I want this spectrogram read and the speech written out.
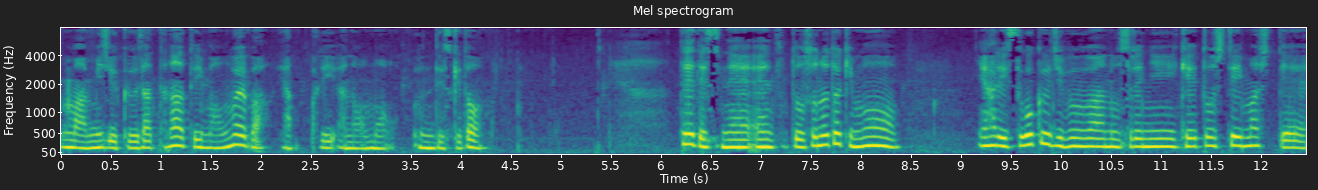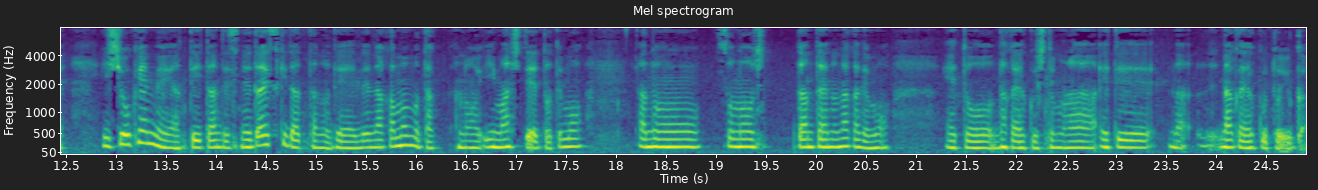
まあ、未熟だったなと今思えばやっぱりあの思うんですけどでですね、えーとその時もやはりすごく自分はあのそれに傾倒していまして一生懸命やっていたんですね。大好きだったのでで仲間もたあのいましてとてもあのその団体の中でも、えー、と仲良くしてもらえてな仲良くというか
